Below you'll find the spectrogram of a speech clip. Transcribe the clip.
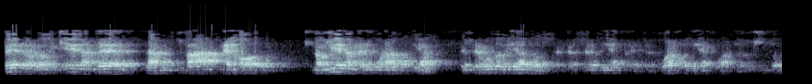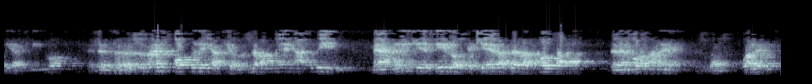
Pero los que quieren hacer la misma mejor, no quieren hacer una día, el segundo día dos, el tercer día tres, el cuarto día cuatro, el quinto día cinco, pero eso no es obligación, no se llama. Me agree quiere decir los que quieren hacer las cosas de mejor manera. ¿Cuál?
